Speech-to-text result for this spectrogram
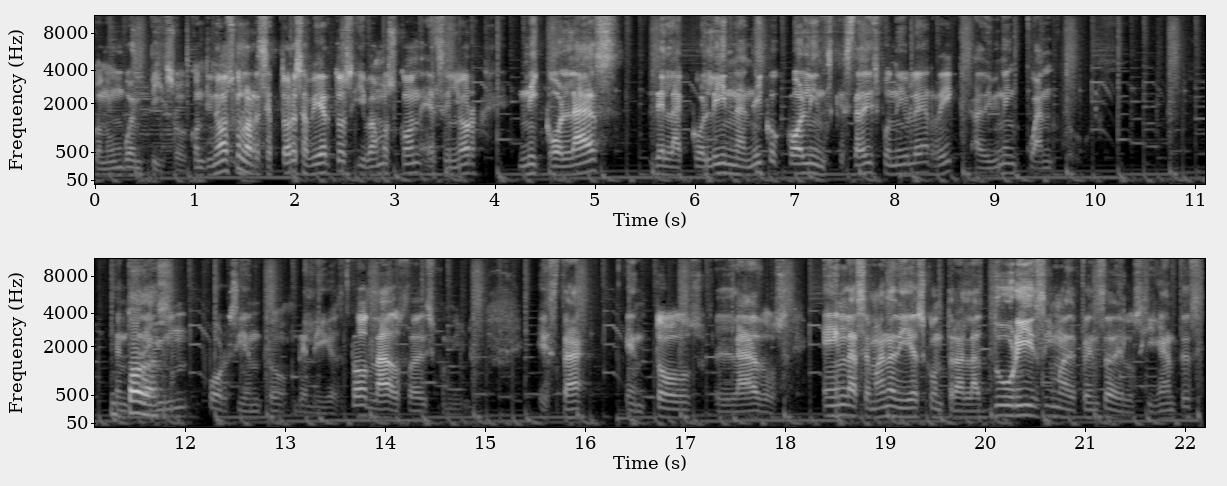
con un buen piso. Continuamos con los receptores abiertos y vamos con el señor Nicolás de la colina, Nico Collins, que está disponible, Rick, adivinen cuánto. En todas. ciento de ligas. En todos lados está disponible. Está en todos lados. En la semana 10 contra la durísima defensa de los gigantes,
